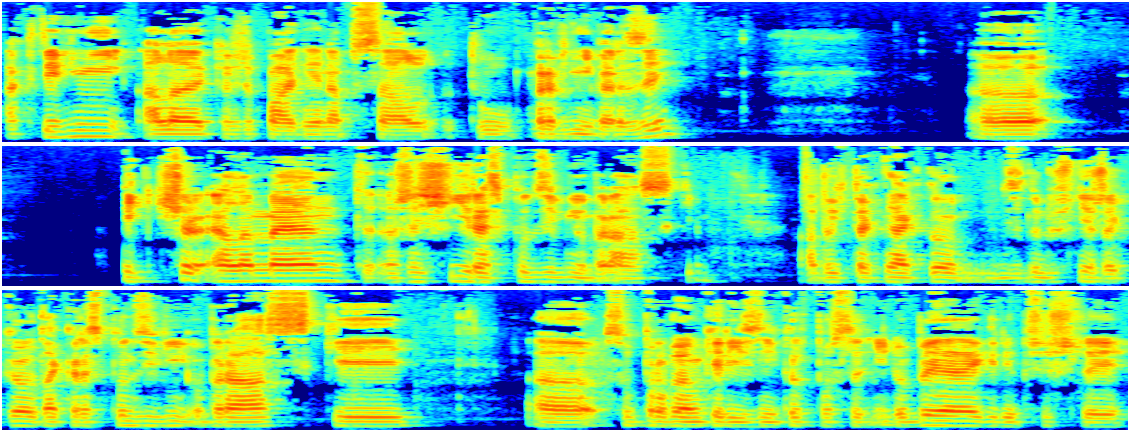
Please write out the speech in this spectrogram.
aktivní, ale každopádně napsal tu první verzi. Eh, Picture element řeší responsivní obrázky. Abych tak nějak to zjednodušně řekl, tak responsivní obrázky eh, jsou problém, který vznikl v poslední době, kdy přišly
